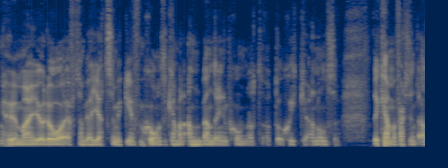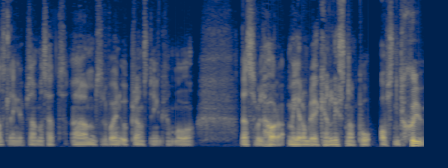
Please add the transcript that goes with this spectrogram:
hur man gör då, eftersom vi har gett så mycket information så kan man använda den informationen att, att skicka annonser. Det kan man faktiskt inte alls längre på samma sätt. Um, så det var en upprensning. Liksom, och den som vill höra mer om det kan lyssna på avsnitt 7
